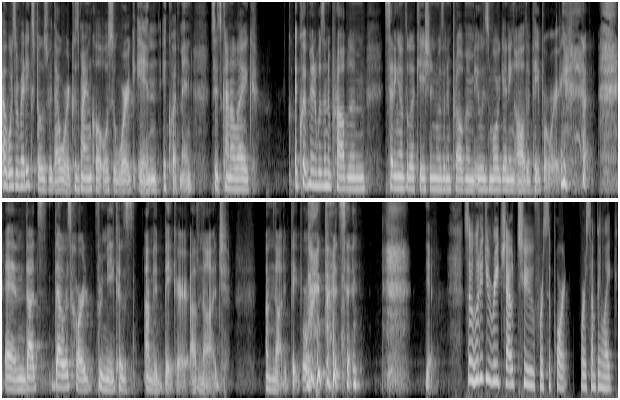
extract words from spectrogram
I was already exposed with that word because my uncle also worked in equipment. So it's kind of like equipment wasn't a problem. Setting up the location wasn't a problem. It was more getting all the paperwork. and that's that was hard for me because I'm a baker. I'm not I'm not a paperwork person. yeah. So who did you reach out to for support for something like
